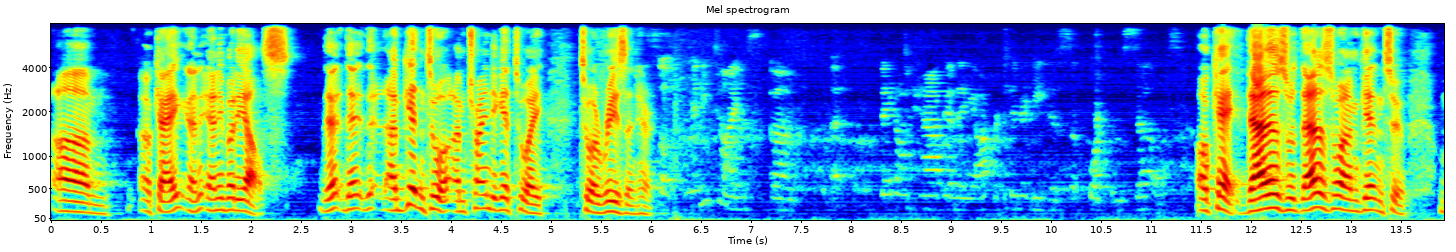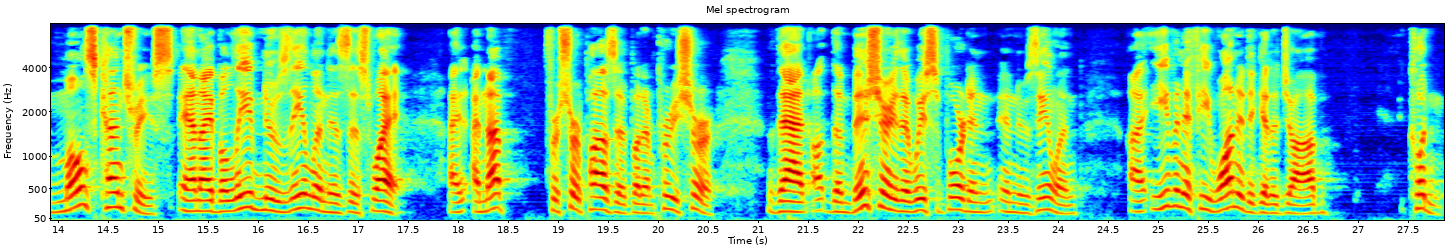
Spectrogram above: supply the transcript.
um, okay. And anybody else? Th- th- th- I'm getting to. A, I'm trying to get to a to a reason here. So many times, um, they don't have any opportunity to support themselves. Okay, that is what that is what I'm getting to. Most countries, and I believe New Zealand is this way. I, I'm not for sure positive, but I'm pretty sure that uh, the missionary that we support in, in New Zealand, uh, even if he wanted to get a job, couldn't.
